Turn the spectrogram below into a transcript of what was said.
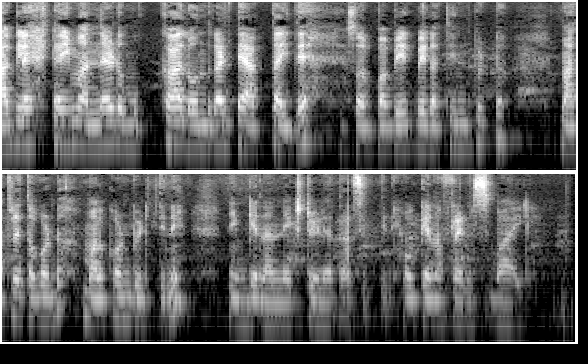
ಆಗಲೇ ಟೈಮ್ ಹನ್ನೆರಡು ಮುಕ್ಕಾಲು ಒಂದು ಗಂಟೆ ಆಗ್ತಾ ಇದೆ. ಸ್ವಲ್ಪ ಬೇಗ ಬೇಗ ತಿಂದ್ಬಿಟ್ಟು. ಮಾತ್ರೆ ತಗೊಂಡು ಮಲ್ಕೊಂಡು ಬಿಡ್ತೀನಿ ನಿಮಗೆ ನಾನು ನೆಕ್ಸ್ಟ್ ವಿಡಿಯೋದಲ್ಲಿ ಸಿಗ್ತೀನಿ. ಓಕೆನಾ ಫ್ರೆಂಡ್ಸ್ ಬಾಯ್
